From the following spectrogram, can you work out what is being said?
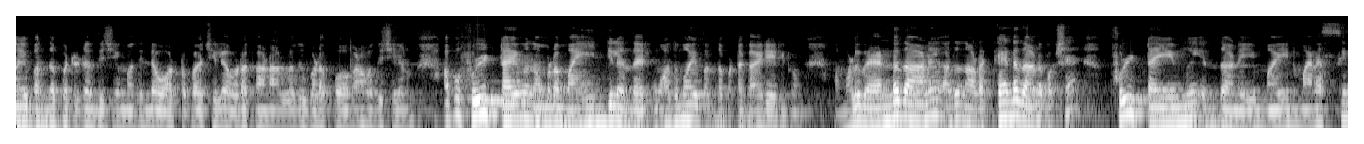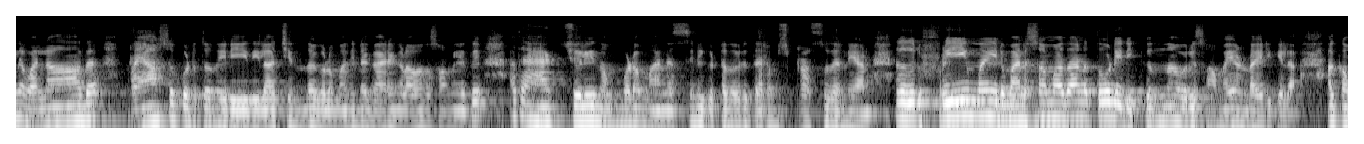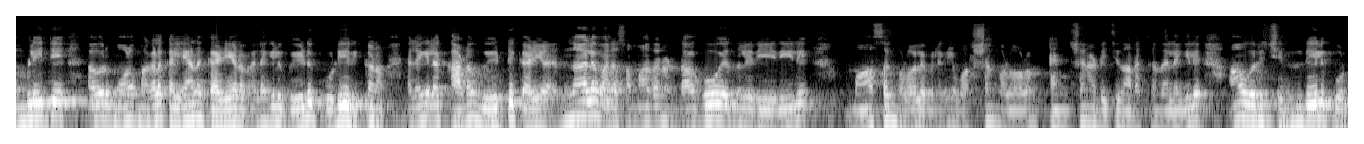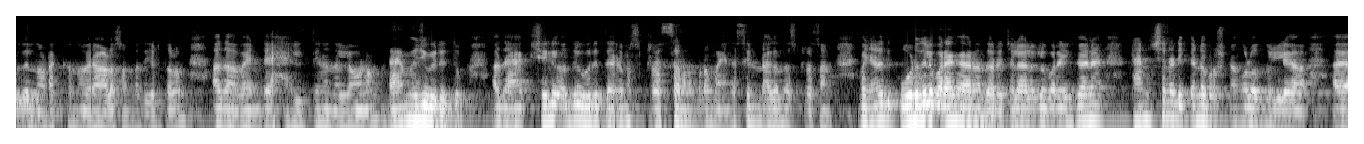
പ്രോസസ്സുമായി ബന്ധപ്പെട്ടിട്ട് എന്ത് ചെയ്യും? അതിന്റെ ഓട്ടപ്പാച്ചിൽ അവിടെ കാണാനുള്ളത് ഇവിടെ പോകണം അത് ചെയ്യണം. അപ്പോൾ ഫുൾ ടൈം നമ്മുടെ മൈൻഡിൽ എന്തായിരിക്കും? അതുമായി ബന്ധപ്പെട്ട കാര്യമായിരിക്കും. നമ്മൾ വേണ്ടതാണ് അത് നടക്കേണ്ടതാണ്. പക്ഷേ ഫുൾ ടൈം എന്താണ്? ഈ മൈൻഡ് മനസ്സിനെ വല്ലാതെ പ്രയാസപ്പെടുത്തുന്ന രീതിയിൽ ആ ചിന്തകളും അതിന്റെ കാര്യങ്ങളാവുന്ന സമയത്ത് അത് ആക്ച്വലി നമ്മുടെ മനസ്സിന് കിട്ടുന്ന ഒരു തരം സ്ട്രെസ്സ് തന്നെയാണ്. അതായത് ഒരു ഫ്രീ മൈൻഡ് മനസ്സമാധാനത്തോടെ ഇരിക്കുന്ന ഒരു സമയം ഉണ്ടായിരിക്കില്ല. ആ കംപ്ലീറ്റ് ആ ഒരു മോ മകളെ കല്യാണം കഴിയണം അല്ലെങ്കിൽ വീട് കുടിയിരിക്കണം. അല്ലെങ്കിൽ ആ കടം വീട്ടിൽ കഴിയണം എന്നാലേ മനസ്സമാധാനം ഉണ്ടാകൂ എന്നുള്ള രീതിയിൽ മാസങ്ങളോളം അല്ലെങ്കിൽ വർഷങ്ങളോളം ടെൻഷൻ അടിച്ച് നടക്കുന്ന അല്ലെങ്കിൽ ആ ഒരു ചിന്തയിൽ കൂടുതൽ നടക്കുന്ന ഒരാളെ സംബന്ധിച്ചിടത്തോളം അത് അവന്റെ ഹെൽത്തിനെ നല്ലോണം ഡാമേജ് വരുത്തും. അത് ആക്ച്വലി അത് ഒരു തരം സ്ട്രെസ്സാണ് നമ്മുടെ മനസ്സിൽ ഉണ്ടാകുന്ന സ്ട്രെസ്സാണ് അപ്പോൾ ഞാനിത് കൂടുതൽ പറയാൻ കാരണം എന്താ പറയുക? ചില ആളുകൾ പറയും ഇങ്ങനെ ടെൻഷൻ അടിക്കേണ്ട പ്രശ്നങ്ങളൊന്നുമില്ല.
